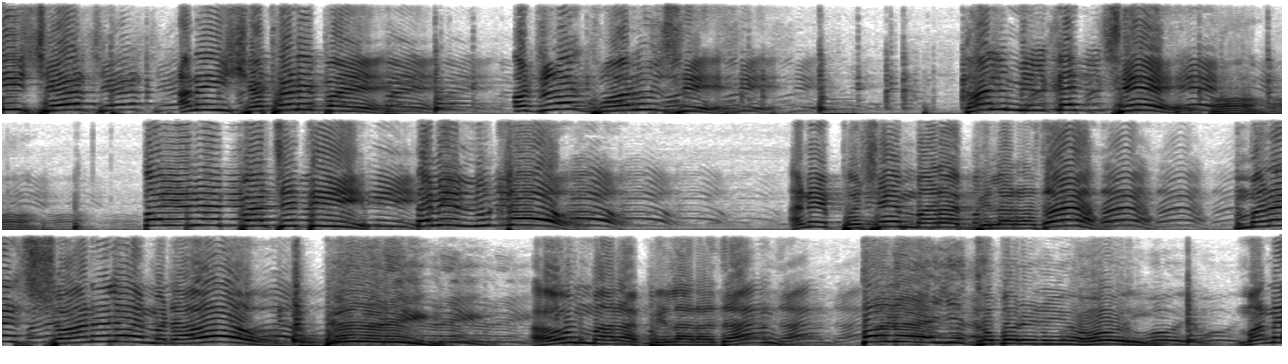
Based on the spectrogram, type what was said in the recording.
ઈ શેઠ અને ઈ શેઠાણી પાસે અઢળક મારું છે. ધન મિલકત છે. તો એને પાસેથી તમે લૂંટો. અને પછી મારા ભીલા રાજા મને સોનલે મડાવો. ભીલડી આવું મારા ભીલા રાજા. તને એ ખબર નહીં હોય. મને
